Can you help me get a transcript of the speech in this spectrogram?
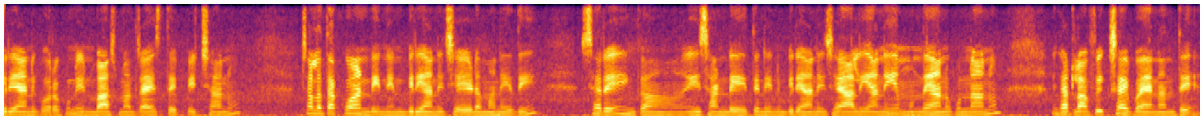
బిర్యానీ కొరకు నేను బాస్మతి రైస్ తెప్పించాను. చాలా తక్కువ అండి నేను బిర్యానీ చేయడం అనేది. సరే ఇంకా ఈ సండే అయితే నేను బిర్యానీ చేయాలి అని ముందే అనుకున్నాను. ఇంకా అట్లా ఫిక్స్ అయిపోయాను అంతే.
